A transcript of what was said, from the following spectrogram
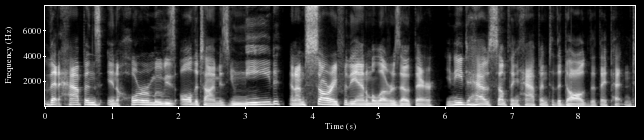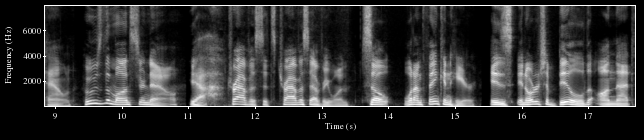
that happens in horror movies all the time is you need, and I'm sorry for the animal lovers out there, you need to have something happen to the dog that they pet in town. Who's the monster now? Yeah. Travis. It's Travis, everyone. So, what I'm thinking here is in order to build on that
